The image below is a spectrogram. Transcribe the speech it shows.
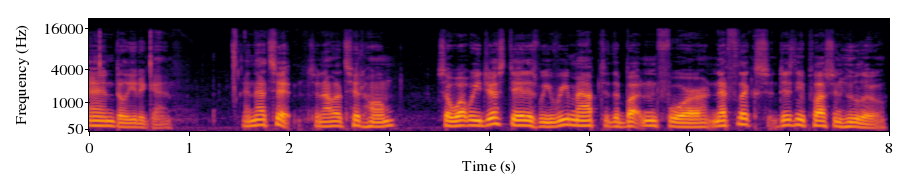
and delete again. And that's it. So now let's hit home. So what we just did is we remapped the button for Netflix, Disney Plus, and Hulu.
